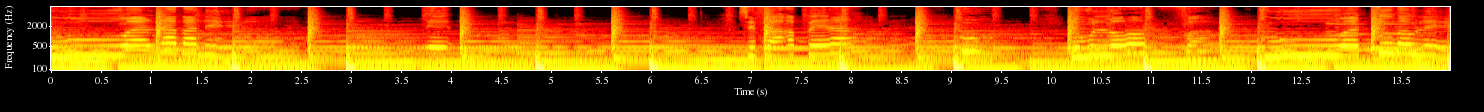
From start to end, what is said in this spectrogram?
ua sifapea. Oh, lowolofa kuwatuba ule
